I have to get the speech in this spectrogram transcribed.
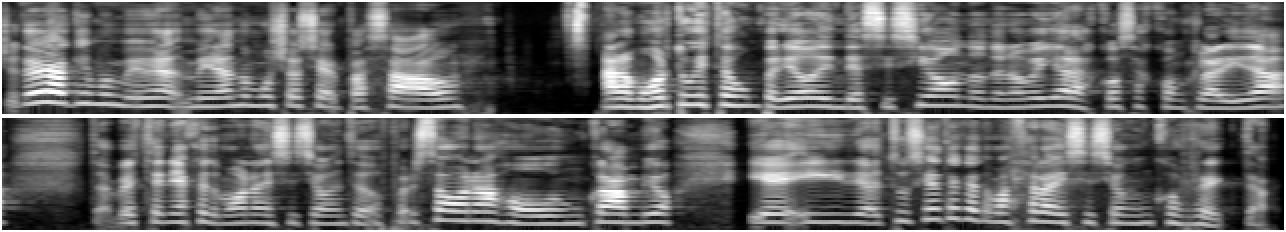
Yo te veo aquí mirando mucho hacia el pasado. A lo mejor tuviste un periodo de indecisión donde no veías las cosas con claridad. Tal vez tenías que tomar una decisión entre dos personas o un cambio y, y, tú sientes que tomaste la decisión incorrecta.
